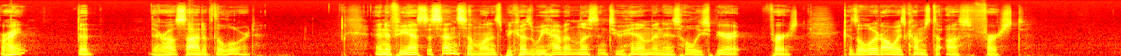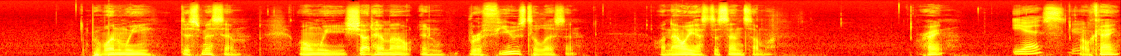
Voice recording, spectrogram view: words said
right, they're outside of the Lord. And if He has to send someone, it's because we haven't listened to Him and His Holy Spirit first, because the Lord always comes to us first. But when we dismiss Him, when we shut Him out and refuse to listen, well, now He has to send someone. Right? Yes. Okay.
